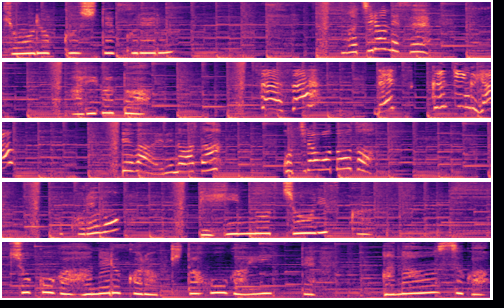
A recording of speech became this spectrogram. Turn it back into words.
協力してくれる？もちろんです。ありがとうアさんこちらをどうぞ。これは備品の調理服。チョコが跳ねるから着た方がいいってアナウンスが。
